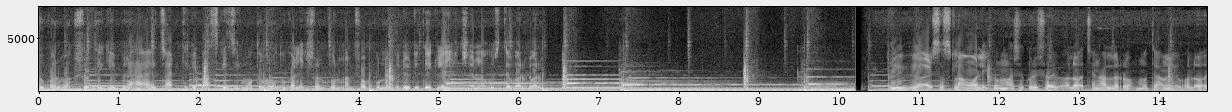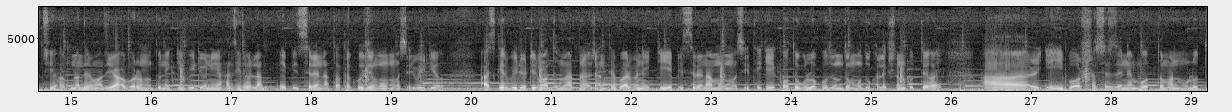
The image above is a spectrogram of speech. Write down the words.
সুপার বাক্স থেকে প্রায় চার থেকে পাঁচ কেজির মতো মধু কালেকশন করলাম। সম্পূর্ণ ভিডিওটি দেখলেই ইনশাল্লাহ বুঝতে পারবেন। প্রিভিউয়ার্স আসসালামু আলাইকুম। আশা করি সবাই ভালো আছেন। আল্লাহর রহমতে আমিও ভালো আছি। আপনাদের মাঝে আবারও নতুন একটি ভিডিও নিয়ে হাজির হলাম, এপিস সেরেনা তথা খুঁজে মৌমাছির ভিডিও। আজকের ভিডিওটির মাধ্যমে আপনারা জানতে পারবেন, একটি এপিস সেরেনা মৌমাছি থেকে কতগুলো পর্যন্ত মধু কালেকশন করতে হয়, আর এই বর্ষা সিজনে বর্তমান মূলত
